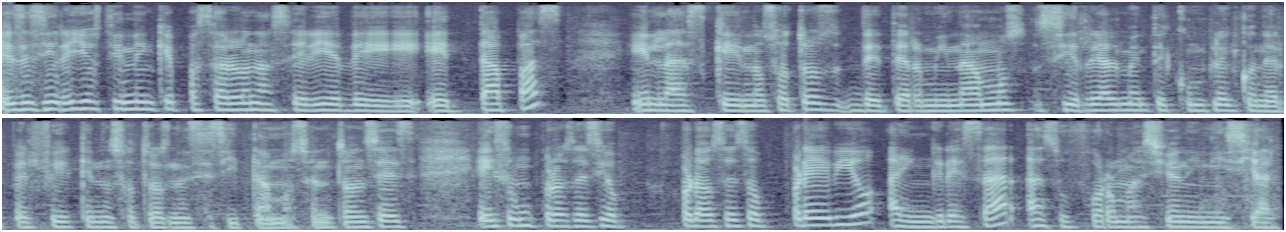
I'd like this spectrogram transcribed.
Es decir, ellos tienen que pasar una serie de etapas en las que nosotros determinamos si realmente cumplen con el perfil que nosotros necesitamos. Entonces, es un proceso, proceso previo a ingresar a su formación inicial.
